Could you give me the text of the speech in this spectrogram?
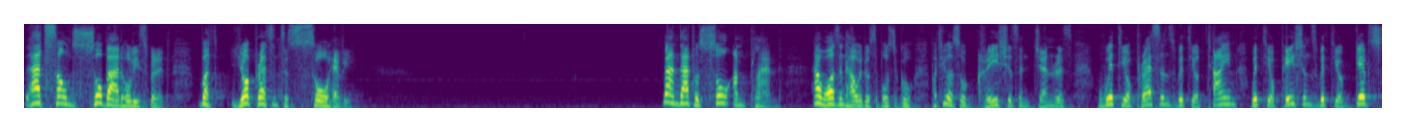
that sounds so bad, Holy Spirit. But your presence is so heavy. Man, that was so unplanned. That wasn't how it was supposed to go. But you are so gracious and generous with your presence, with your time, with your patience, with your gifts,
